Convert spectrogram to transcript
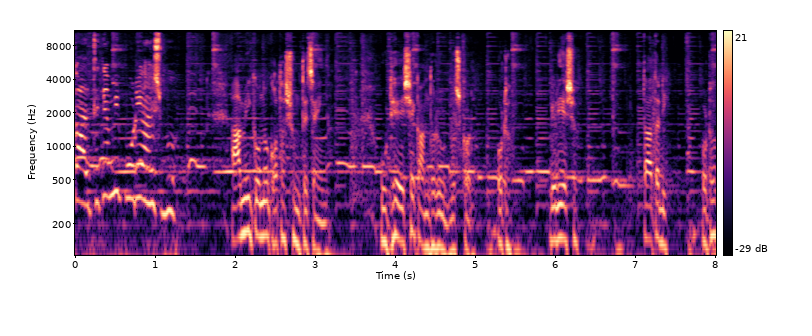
কাল থেকে আমি পড়ে আসব। আমি কোনো কথা শুনতে চাই না। উঠে এসে কান ধরে উঠবোস করো। ওঠো, বেরিয়ে এসো। তাড়াতাড়ি, ওঠো।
